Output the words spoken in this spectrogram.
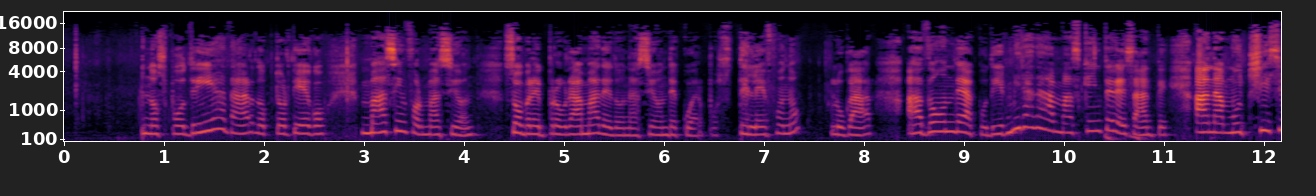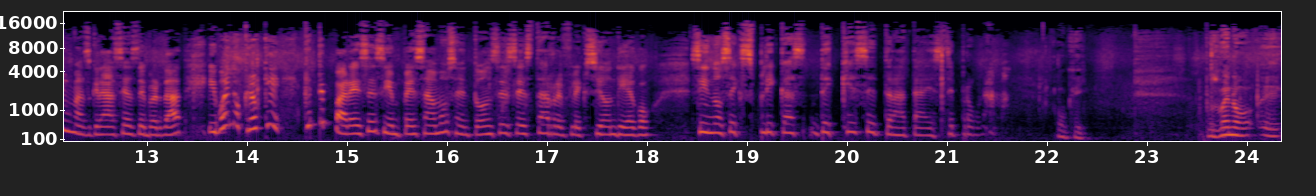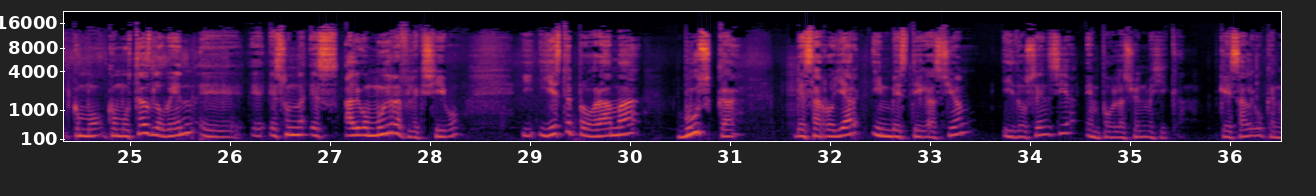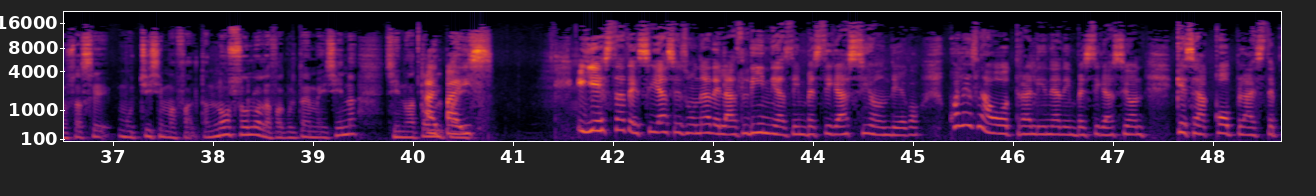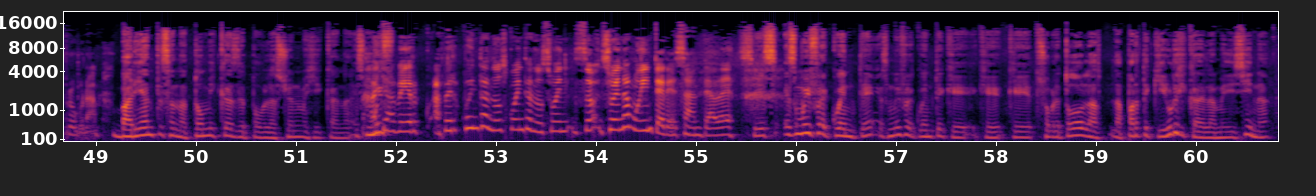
¿Nos podría dar, doctor Diego, más información sobre el programa de donación de cuerpos? Teléfono, lugar, a dónde acudir. Mira nada más, qué interesante. Ana, muchísimas gracias, de verdad. Y bueno, creo que, ¿qué te parece si empezamos entonces esta reflexión, Diego? Si nos explicas de qué se trata este programa. Ok. Pues bueno, eh, como, como ustedes lo ven, eh, es, un, es algo muy reflexivo y este programa busca desarrollar investigación y docencia en población mexicana que es algo que nos hace muchísima falta, no solo a la Facultad de Medicina, sino a todo Al el país. Y esta, decías, es una de las líneas de investigación, Diego. ¿Cuál es la otra línea de investigación que se acopla a este programa? Variantes anatómicas de población mexicana. Es Ay, a ver, a ver, cuéntanos, cuéntanos, suena, suena, muy interesante, a ver. Sí, es, es muy frecuente, es muy frecuente que, que, que sobre todo la, la parte quirúrgica de la medicina,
